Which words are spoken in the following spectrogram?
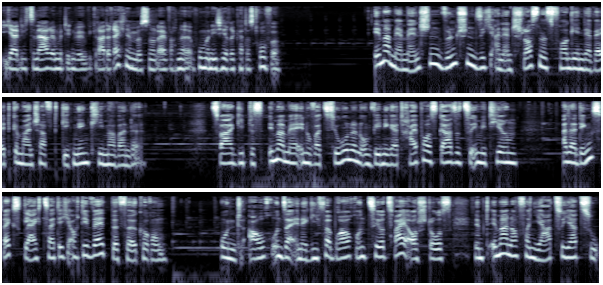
ja die Szenarien, mit denen wir irgendwie gerade rechnen müssen und einfach eine humanitäre Katastrophe. Immer mehr Menschen wünschen sich ein entschlossenes Vorgehen der Weltgemeinschaft gegen den Klimawandel. Zwar gibt es immer mehr Innovationen, um weniger Treibhausgase zu emittieren, allerdings wächst gleichzeitig auch die Weltbevölkerung und auch unser Energieverbrauch und CO2-Ausstoß nimmt immer noch von Jahr zu Jahr zu.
